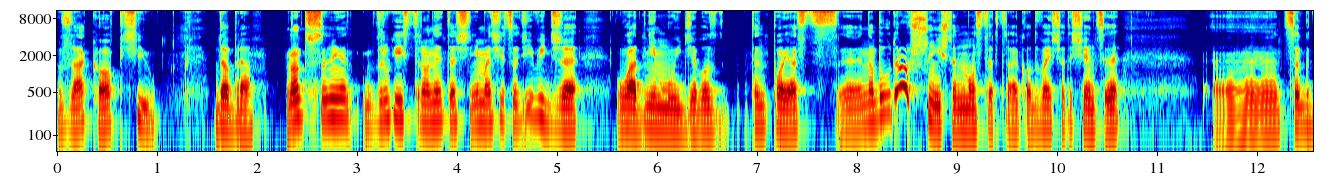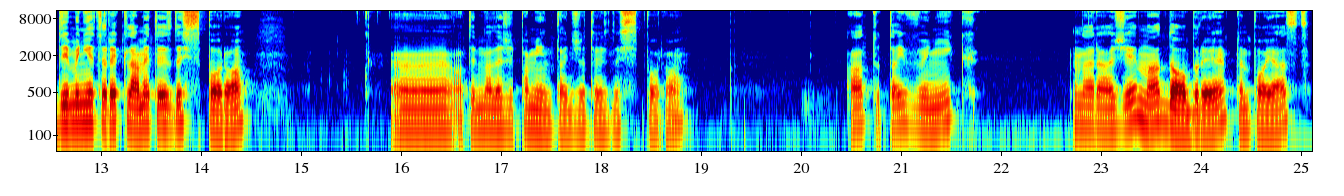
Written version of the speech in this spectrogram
Zakopcił. Dobra. No w sumie z drugiej strony też nie ma się co dziwić, że ładnie mu idzie, bo ten pojazd no, był droższy niż ten Monster Truck o 20 tysięcy. Yy, co gdyby nie te reklamy, to jest dość sporo. Yy, o tym należy pamiętać, że to jest dość sporo. A tutaj wynik na razie ma dobry ten pojazd.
